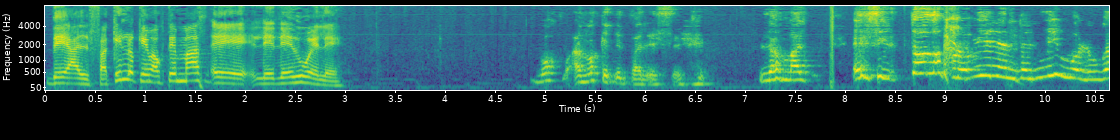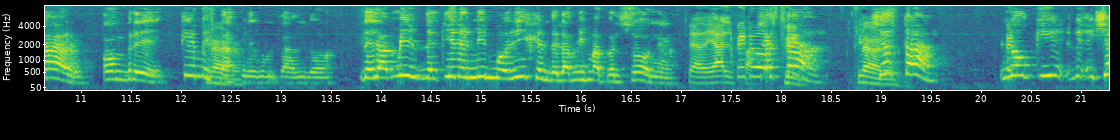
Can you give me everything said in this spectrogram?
de Alfa? ¿Qué es lo que a usted más eh, le, le duele? ¿Vos, ¿A vos qué te parece? Los mal... Es decir, todos provienen del mismo lugar. Hombre, ¿qué me Claro. estás preguntando? De la mi- de tiene el mismo origen de la misma persona. O sea, de alfa. Pero- Ya está. Claro. Ya está. No ya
